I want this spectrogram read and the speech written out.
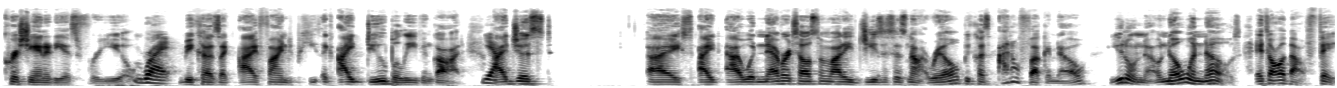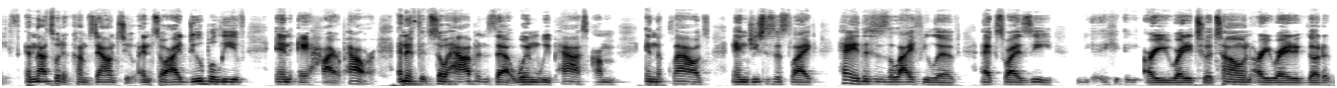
Christianity is for you, right. because like I find peace. Like I do believe in God. Yeah. I just. I, I I would never tell somebody Jesus is not real because I don't fucking know. You don't know. No one knows. It's all about faith, and that's what it comes down to. And so I do believe in a higher power. And if it so happens that when we pass, I'm in the clouds, and Jesus is like, "Hey, this is the life you lived. X, Y, Z. Are you ready to atone? Are you ready to go to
